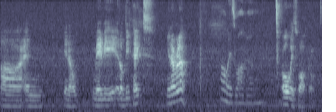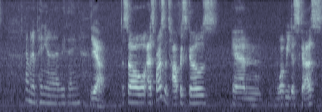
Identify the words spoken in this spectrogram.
Uh, and you know, maybe it'll be picked. You never know. Always welcome. Always welcome. I have an opinion on everything. Yeah. So as far as the topics goes and what we discuss,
